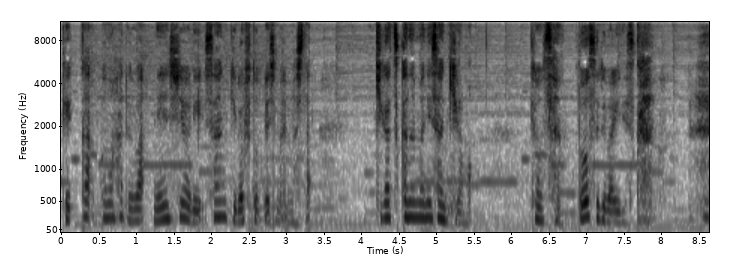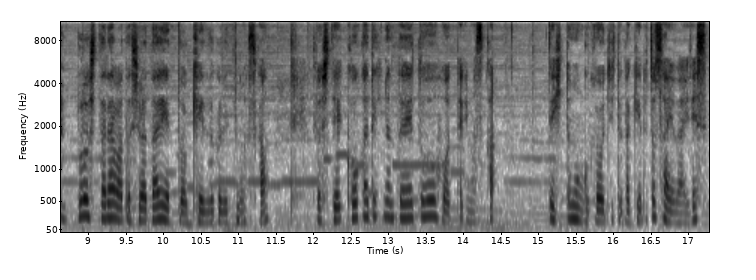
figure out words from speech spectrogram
結果この春は年始より3キロ太ってしまいました。気がつかぬ間に3キロも。きょんさんどうすればいいですか？どうしたら私はダイエットを継続できますか？そして効果的なダイエット方法ってありますか？ぜひともご教示いただけると幸いです。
